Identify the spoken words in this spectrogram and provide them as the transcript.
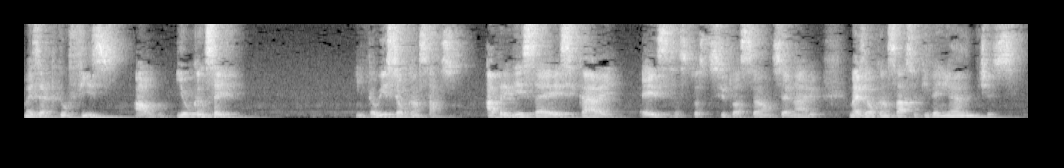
Mas é porque eu fiz algo e eu cansei. Então isso é o cansaço. A preguiça é esse cara aí. É essa situação, cenário. Mas é o cansaço que vem antes.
